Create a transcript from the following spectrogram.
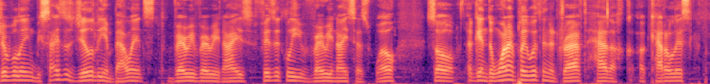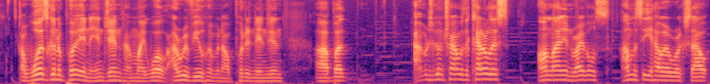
Dribbling, besides agility and balance, very, very nice. Physically, very nice as well. So again, the one I played with in the draft had a, a catalyst. I was gonna put an engine. I'm like, well, I'll review him and I'll put an engine. Uh, but I'm just gonna try him with the catalyst online in rivals. I'm gonna see how it works out.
